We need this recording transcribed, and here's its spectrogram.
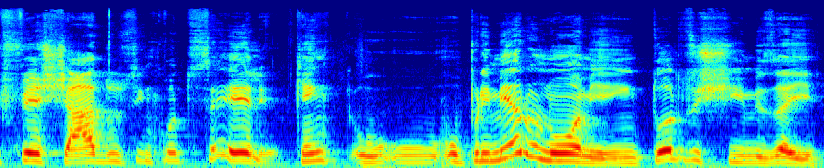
fechados enquanto ser ele. Quem, o, o, o primeiro nome em todos os times aí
